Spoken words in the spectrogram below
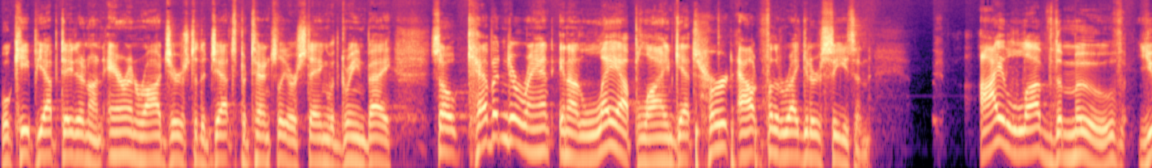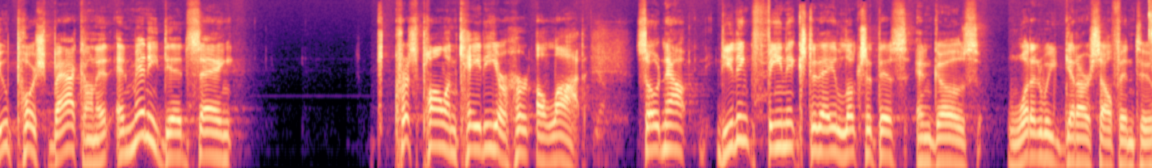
We'll keep you updated on Aaron Rodgers to the Jets potentially or staying with Green Bay. So Kevin Durant in a layup line gets hurt out for the regular season. I love the move. You push back on it, and many did, saying Chris Paul and KD are hurt a lot. So now, do you think Phoenix today looks at this and goes, "What did we get ourselves into?"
